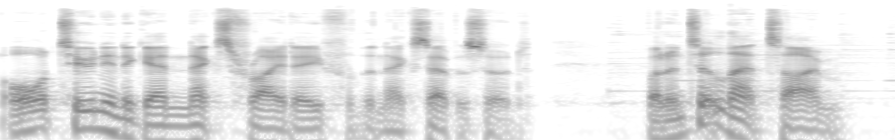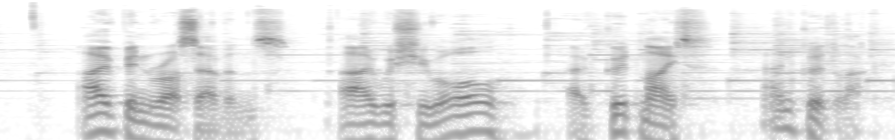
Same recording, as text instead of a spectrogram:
or tune in again next Friday for the next episode. But until that time, I've been Ross Evans. I wish you all a good night and good luck.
